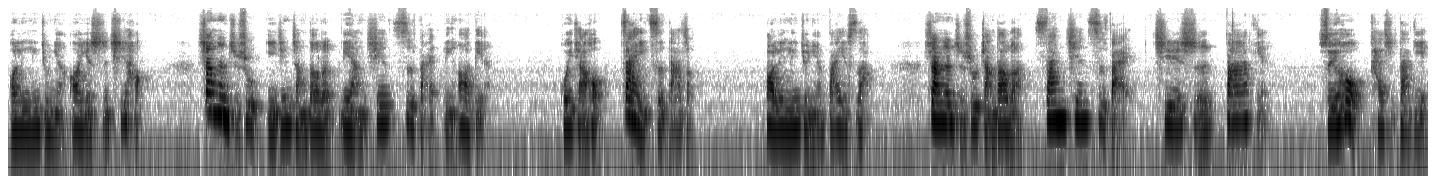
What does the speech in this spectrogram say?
二零零九年二月十七号。上证指数已经涨到了两千四百零二点，回调后再一次大涨。二零零九年八月四号，上证指数涨到了三千四百七十八点，随后开始大跌，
